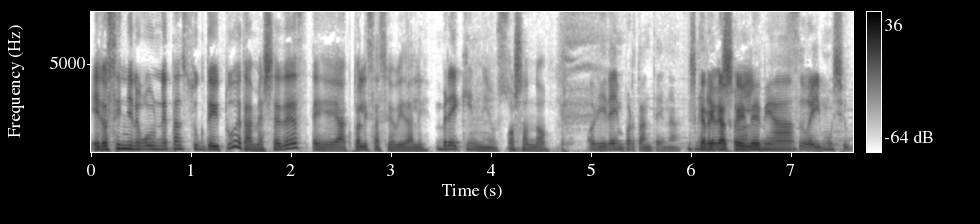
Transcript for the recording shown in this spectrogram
Edo zein egunetan zuk deitu eta mesedez e, aktualizazioa bidali. Breaking news. Oso ondo. Hori da importanteena. Eskerrik asko. Ilenia. Zuei musu.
